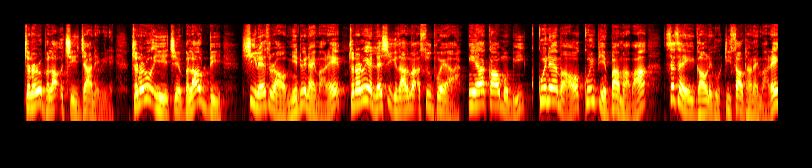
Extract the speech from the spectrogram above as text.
ကျွန်တော်တို့ဘလောက်အခြေကျနေပြီလဲကျွန်တော်တို့အရေးချင်းဘလောက်ဒီရှိလဲဆိုတာကိုမြင်တွေ့နိုင်ပါတယ်ကျွန်တော်တို့ရဲ့လက်ရှိကစားသမားအစုဖွဲ့ဟာအင်အားကောင်းမှုပြီးကွင်းထဲမှာရောကွင်းပြင်ပမှာပါဆက်ဆံရေးကောင်းတွေကိုတိစောက်ထားနိုင်ပါတယ်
